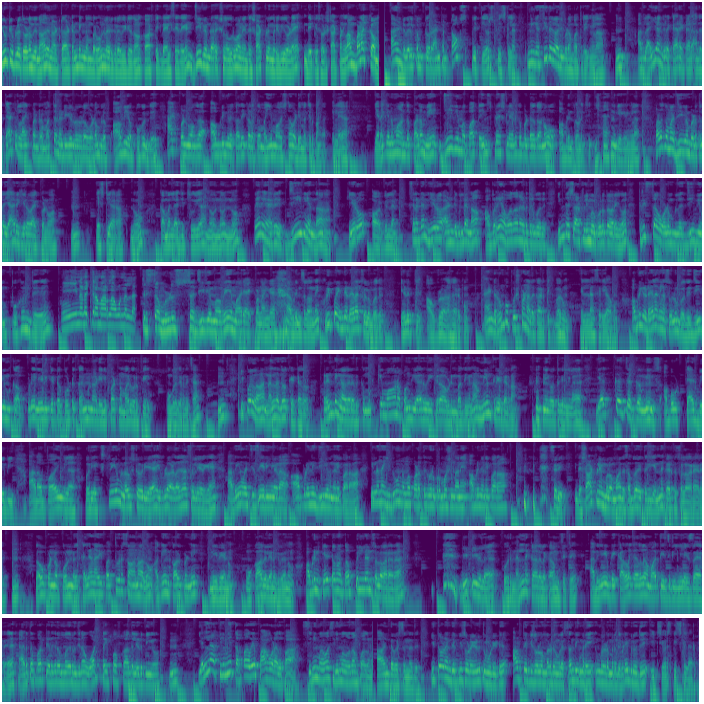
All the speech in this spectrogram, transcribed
யூடியூப்ல தொடர்ந்து நாலு நாட்களாக ட்ரெண்டிங் நம்பர் ஒன்ல இருக்கிற வீடியோ தான் கார்த்திக் டயல் செய்த என் ஜிவிஎம் டைரக்ஷனில் உருவான இந்த ஷார்ட் ஃபிலிம் ரிவ்யூட இந்த எபிசோட் ஸ்டார்ட் பண்ணலாம். வணக்கம். And welcome to random talks with your speech clear நீங்க சீதகாதி படம் பார்த்துருக்கீங்களா? ம் அதுல ஐயாங்கிற கேரக்டர் அந்த தேட்டரில் ஆக்ட் பண்ற மற்ற நடிகர்களோட உடம்புல ஆவியா புகுந்து ஆக்ட் பண்ணுவாங்க அப்படிங்கிற கதைக்களத்தை மையமா வச்சு தான் வடிவமைச்சிருப்பாங்க இல்லையா? எனக்கு என்னமோ அந்த படமே ஜிவிஎம் பார்த்த இன்ஸ்பிரேஷன்ல எடுக்கப்பட்டதானோ அப்படின்னு தோணுச்சு. ஏன்னு கேக்குறீங்களா? வழக்கமா ஜிவிஎம் படத்துல யாரு ஹீரோ ஆக்ட் பண்ணுவா? ம் எஸ்டிஆரா no Kamal Ajith Suriya? No no no வேற யாரு? ஜிவிஎம் தான். ஹீரோ ஆர் வில்லன் சில டைம் ஹீரோ அண்ட் வில்லனா அவரே அவதாரம் எடுத்துருப்பாரு. இந்த ஷார்ட் பிலிமை பொறுத்த வரையும் த்ரிஷா உடம்புல ஜிவிஎம் புகுந்து நீ நினைக்கிற மாதிரிலாம் ஒண்ணும் இல்ல. த்ரிஷா முழுசா ஜிவிஎம்மாவே மாறி ஆக்ட் பண்ணாங்க அப்படின்னு சொல்ல வந்தேன். குறிப்பா இந்த டைலாக் சொல்லும்போது எழுத்து அவ்வளோ அழகா இருக்கும். அண்ட் ரொம்ப புஷ் பண்ணாத கார்த்திக் வரும். எல்லாம் சரியாகும். அப்படிங்கிற டைலாக்லாம் சொல்லும்போது ஜிவிஎம்க்கு அப்படியே லேடி கெட்ட போட்டு கண் முன்னாடி நிப்பாட்டின மாதிரி ஒரு ஃபீல் உங்களுக்கு இருந்துச்சா? ம்? இப்போல்லாம் நல்லதோ கெட்டதோ ட்ரெண்டிங் ஆகிறதுக்கு முக்கியமான பங்கு யார் வகிக்கிறா அப்படின்னு பார்த்தீங்கன்னா மீம் கிரியேட்டர் தான். நீங்கள் ஒத்துக்கிறீங்களா? எக்கச்சக்க மீம்ஸ் அபவுட் தேட் பேபி அட பாருங்களா ஒரு எக்ஸ்ட்ரீம் லவ் ஸ்டோரியை இவ்வளோ அழகாக சொல்லியிருக்கேன். அதையும் வச்சு செய்கிறீங்களேடா அப்படின்னு ஜிஎம் நினைப்பாரா? இல்லைன்னா இதுவும் நம்ம படத்துக்கு ஒரு ப்ரொமோஷன் தானே அப்படின்னு நினைப்பாரா? சரி இந்த ஷார்ட் ஃபிலிம் மூலமாக இந்த சமுதாயத்துக்கு என்ன கருத்து சொல்ல வர்றாரு? லவ் பண்ண பொண்ணு கல்யாணம் ஆகி பத்து வருஷம் ஆனாலும் அகைன் கால் பண்ணி நீ வேணும் உன் காதல் எனக்கு வேணும் அப்படின்னு கேட்டாலும் தப்பு இல்லைன்னு சொல்ல வர்றாரா? விடிவியில் ஒரு நல்ல காதலை காமிச்சிட்டு அதுவே இப்படி கள்ள காதலாக மாற்றி வச்சிருக்கீங்களே சார் அடுத்த பாட்டு எடுக்கிற மாதிரி இருந்துச்சுன்னா வாட் டைப் ஆஃப் காதல் எடுப்பீங்க? ம்? எல்லாத்தையுமே தப்பாகவே பார்க்கக்கூடாதுப்பா. சினிமாவை சினிமாவை தான் பார்க்கணும். ஆண்டவர் சொன்னது. இத்தோட இந்த எபிசோட இழுத்து மூடிட்டு அடுத்த எபிசோட மறுபடியும் உங்களை சந்திக்கும் வரை உங்களிடமிருந்து விடைபெறுவது இட்ஸ் யுவர் ஸ்பீச் கிளர்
